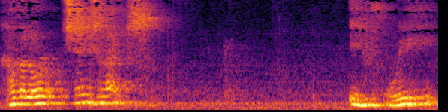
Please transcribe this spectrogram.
How the Lord change lives? If we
